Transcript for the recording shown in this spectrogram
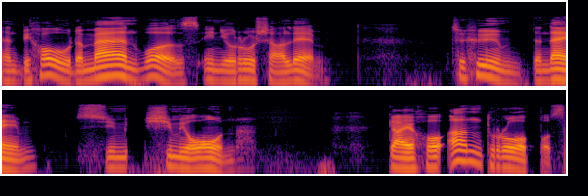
And behold, a man was in Jerusalem, to whom the name Simeon. Kai ho anthropos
